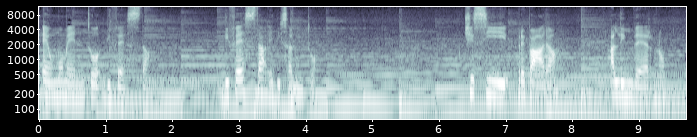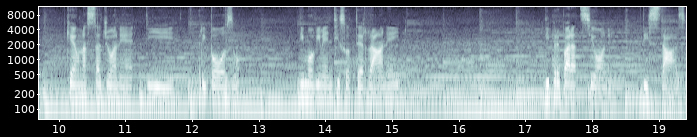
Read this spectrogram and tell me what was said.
è un momento di festa, di festa e di saluto. Ci si prepara all'inverno, che è una stagione di riposo, di movimenti sotterranei di preparazione, di stasi.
